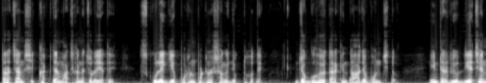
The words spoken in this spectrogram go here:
তারা চান শিক্ষার্থীদের মাঝখানে চলে যেতে, স্কুলে গিয়ে পঠন পাঠনের সঙ্গে যুক্ত হতে। যোগ্য হয়েও তারা কিন্তু আজও বঞ্চিত। ইন্টারভিউ দিয়েছেন,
